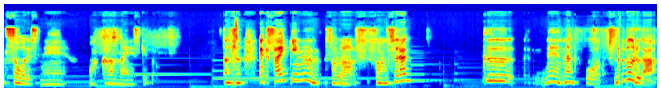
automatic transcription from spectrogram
そうですね。わかんないですけど。あの、なんか最近、その、うそのスラックね、なんかこう、ルールが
